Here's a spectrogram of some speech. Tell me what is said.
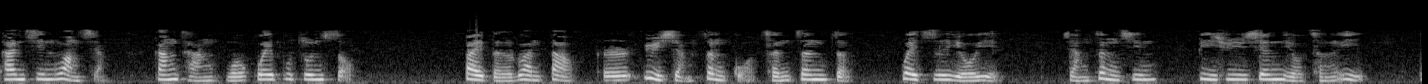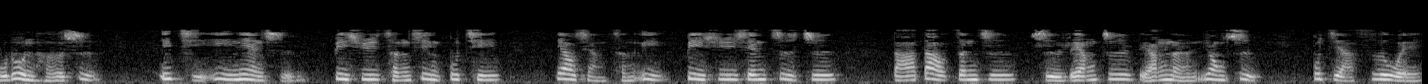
贪心妄想，纲常佛规不遵守，败德乱道，而欲想正果成真者，谓之有也。讲正心，必须先有诚意，不论何事，一起意念时。必须诚信不欺，要想诚意，必须先自知，达到真知，使良知良能用事，不假思维，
